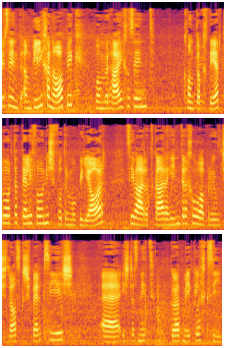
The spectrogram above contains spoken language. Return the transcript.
Wir sind am gleichen Abend, wo wir heim sind, kontaktiert worden telefonisch von der Mobiliar. Sie wären gerne hintergekommen, aber weil die Straße gesperrt war, äh, ist das nicht gut möglich gewesen.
